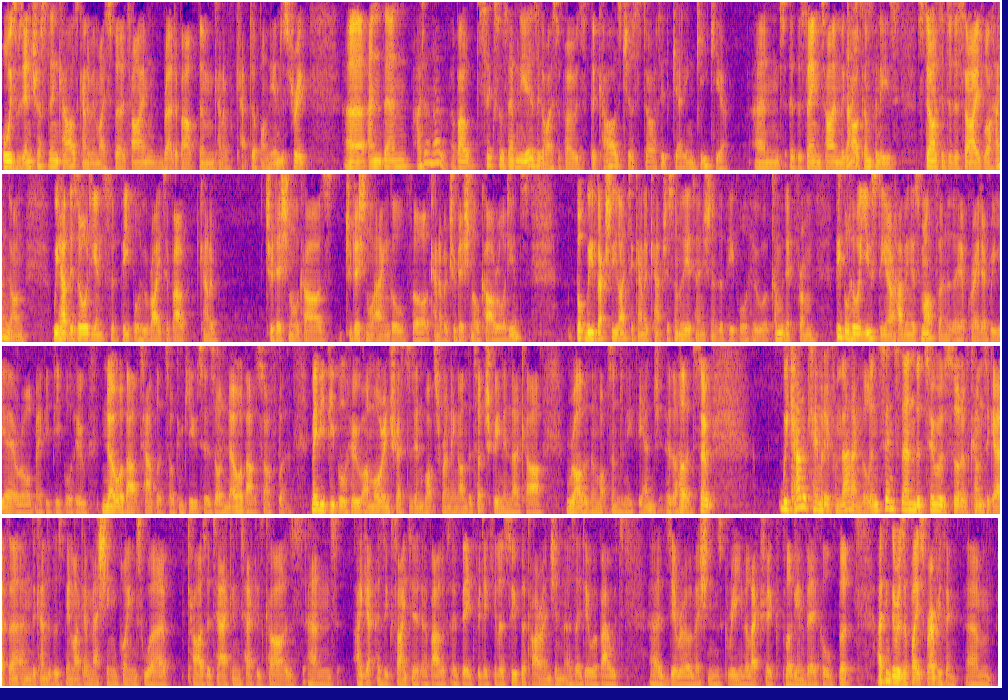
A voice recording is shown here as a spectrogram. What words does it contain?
Always was interested in cars, kind of in my spare time. Read about them, kind of kept up on the industry, uh, and then I don't know, about six or seven years ago, I suppose, the cars just started getting geekier, and at the same time, the Nice. car companies started to decide, well, hang on, we have this audience of people who write about kind of traditional cars, traditional angle for kind of a traditional car audience. But we'd actually like to kind of capture some of the attention of the people who are coming it from people who are used to, you know, having a smartphone that they upgrade every year, or maybe people who know about tablets or computers or know about software. Maybe people who are more interested in what's running on the touchscreen in their car rather than what's underneath the engine, the hood. So we kind of came at it from that angle. And since then, the two have sort of come together, and kind of there's been like a meshing point where cars are tech and tech is cars. And I get as excited about a big, ridiculous supercar engine as I do about uh, zero emissions, green, electric, plug in vehicle. But I think there is a place for everything. Um,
